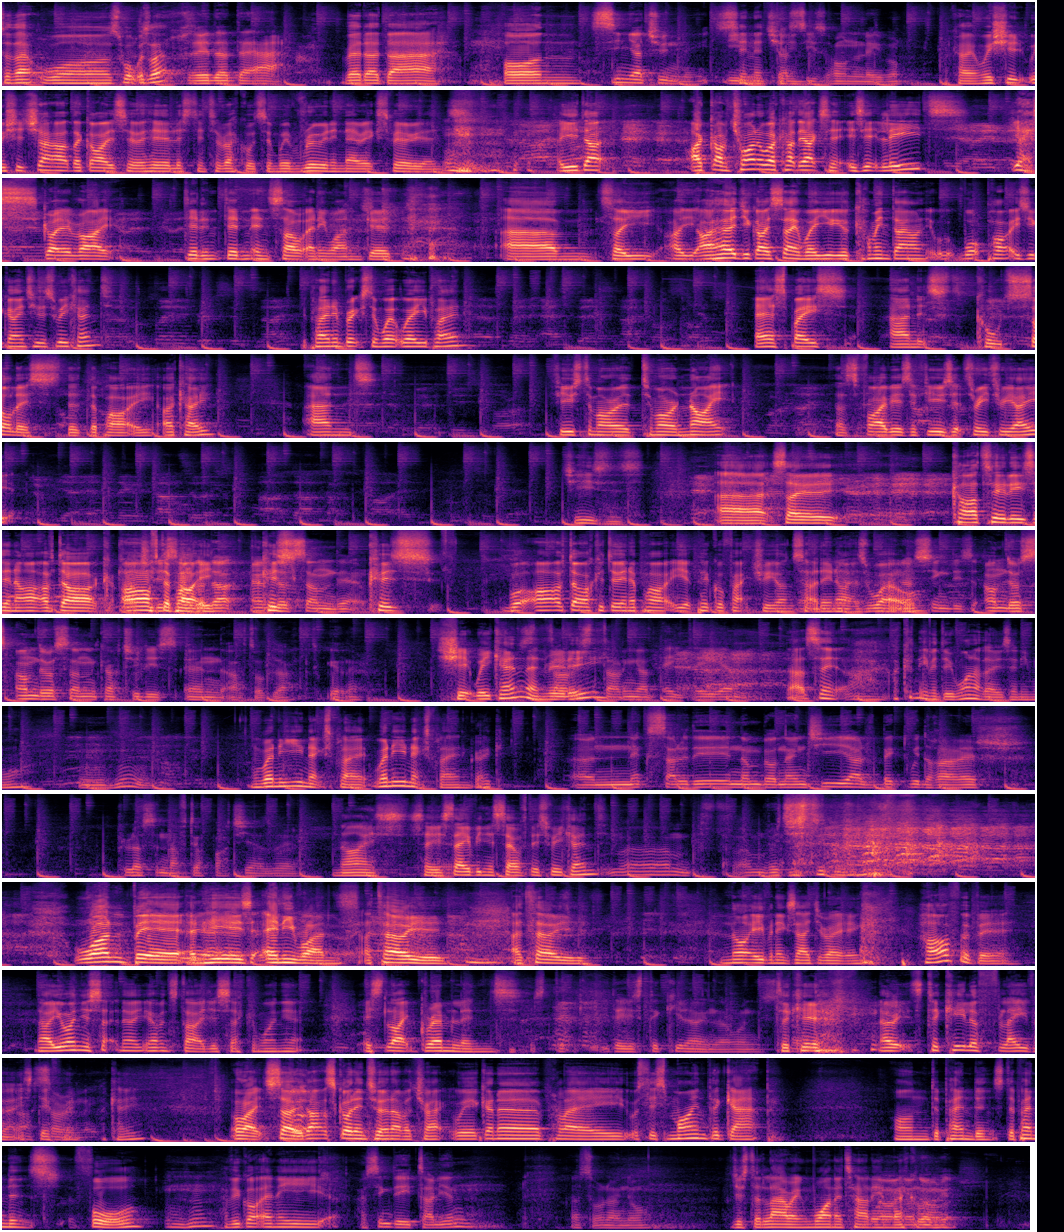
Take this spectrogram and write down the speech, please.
So that was what was that? Redada. Redada on Signatune. Signatune. That's his own label. Okay, and we should we should shout out the guys who are here listening to records, and we're ruining their experience. are you done? I, I'm trying to work out the accent. Is it Leeds? Yes, got it right. Didn't didn't insult anyone. Good. Um, so you, I, I heard you guys saying where you, you're coming down. What parties are you going to this weekend? You're playing in Brixton. Where, where are you playing? Airspace, and it's called Solace. The, the party. Okay, and Fuse tomorrow tomorrow night. That's five years of Fuse at three three eight. Jesus. Uh, so Cartulis in Art of Dark after party After Dark and because well, Art of Dark are doing a party at Pickle Factory on Saturday night Yeah, as And I well. think this Anders, Anderson, Cartulis, and Art of Dark together. Shit weekend then, Start- really. Starting at 8 a.m. That's it. Ah, I couldn't even do one of those anymore. Mm-hmm. When are you next playing? When are you next playing, Greg? Uh, next Saturday, number 90, Half Baked with Raresh, plus an after party as well. Nice. So you're saving yourself this weekend? Um, I'm ready to go. One beer and he is anyone's. I tell you. I tell you. Not even exaggerating. Half a beer. No, you on your se- no, you haven't started your second one yet. It's like Gremlins. It's te- there is tequila in that one. It's Tequila. no, it's tequila flavor. It's Oh, sorry, different. mate. okay. All right. So that's gone into another track. We're gonna play. What's this? Mind the Gap on Dependence. Dependence Four. Mhm. Have you got any? I think the Italian. That's all I know. Just allowing one Italian no, record. no. No,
